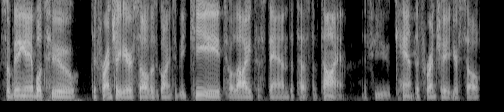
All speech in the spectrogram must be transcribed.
so being able to differentiate yourself is going to be key to allow you to stand the test of time. If you can't differentiate yourself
